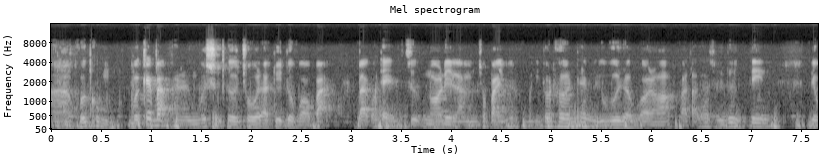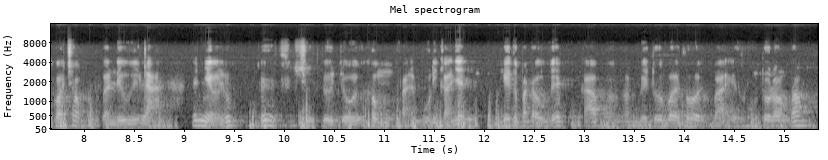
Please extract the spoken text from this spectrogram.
À, cuối cùng với các bạn phản ứng với sự từ chối là tùy thuộc vào bạn. Bạn có thể giữ nó để làm cho bài viết của mình tốt hơn thay vì vui đầu vào nó và tạo ra sự tự tin. Điều quan trọng cần lưu ý là rất nhiều lúc sự từ chối không phải là mục đích cá nhân. Khi tôi bắt đầu viết các bạn phẩm về tôi với tôi và yêu tôi đóng góp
